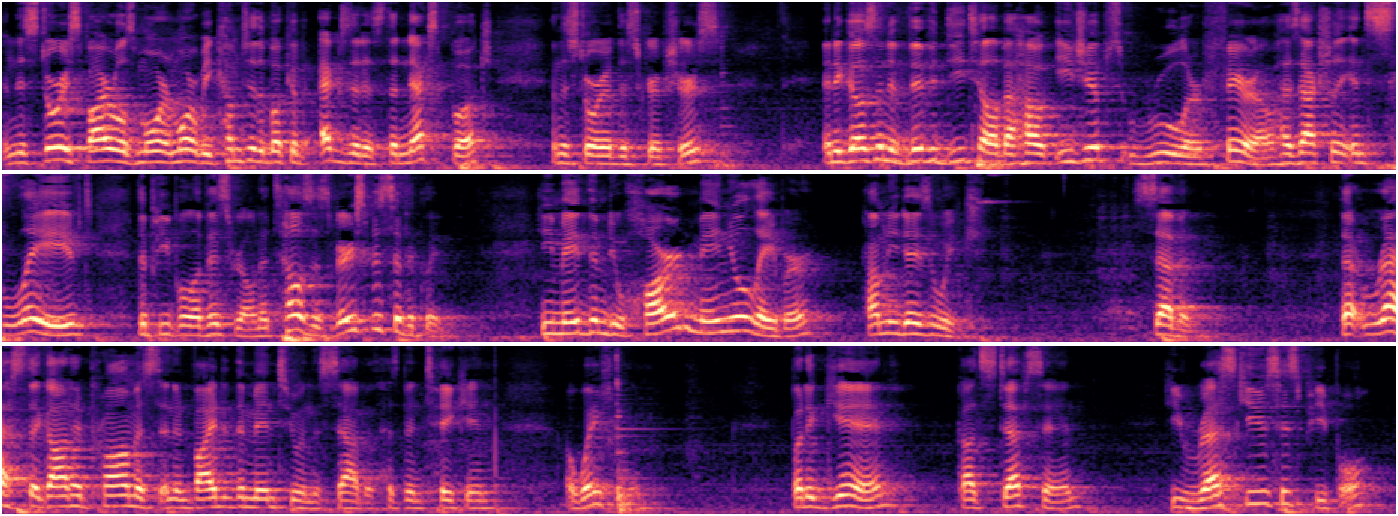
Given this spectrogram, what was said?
And this story spirals more and more. We come to the book of Exodus, the next book in the story of the scriptures. And it goes into vivid detail about how Egypt's ruler, Pharaoh, has actually enslaved the people of Israel. And it tells us very specifically he made them do hard manual labor. How many days a week? Seven. That rest that God had promised and invited them into in the Sabbath has been taken away from them. But again, God steps in. He rescues his people.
